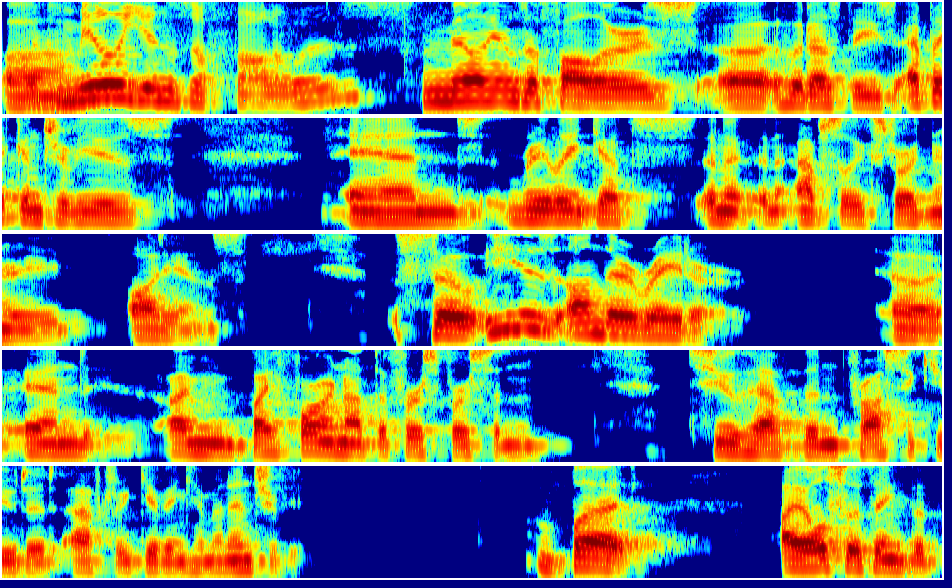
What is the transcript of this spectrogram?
with uh, millions of followers. Millions of followers uh, who does these epic interviews and really gets an, an absolutely extraordinary audience. So he is on their radar. Uh, and I'm by far not the first person to have been prosecuted after giving him an interview. But I also think that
